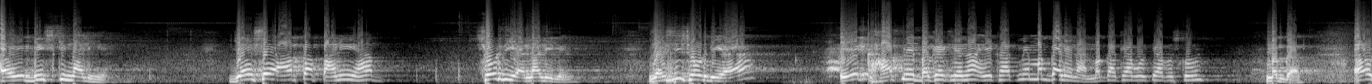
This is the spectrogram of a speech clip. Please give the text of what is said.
और ये बीच की नाली है। जैसे आपका पानी यहाँ छोड़ दिया नाली में। जैसे छोड़ दिया, एक हाथ में बकेट लेना, एक हाथ में मग्गा लेना। मग्गा क्या बोलते हैं आप उसको? मग्गा। और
